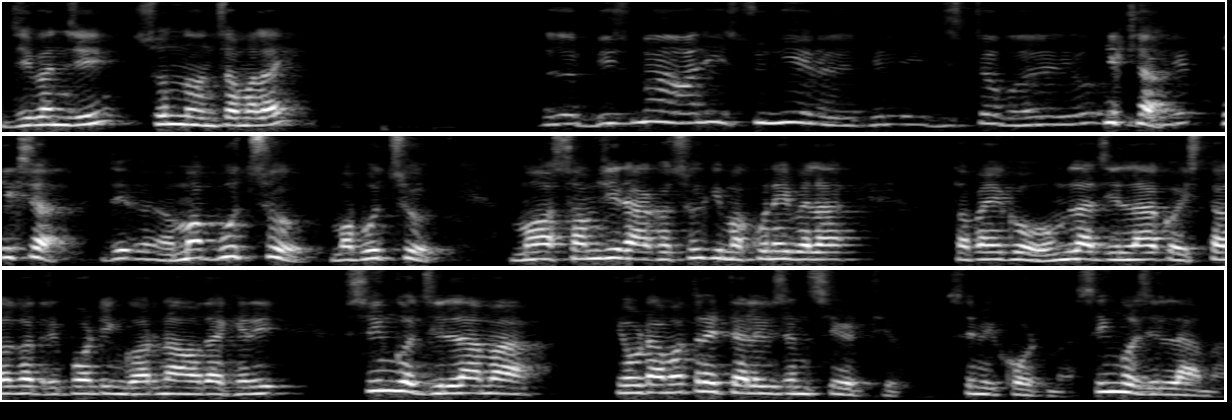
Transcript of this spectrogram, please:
जीवनजी सुन्नुहुन्छ मलाई? हजुर बिचमा अलि सुनिएन फेरि डिस्टर्ब भयो यो। ठिक छ ठिक छ। म बुझ्छु म बुझ्छु। म सम्झिरहेको छु कि म कुनै बेला तपाईँको हुम्ला जिल्लाको स्थलगत रिपोर्टिङ गर्न आउँदाखेरि सिङ्गो जिल्लामा एउटा मात्रै टेलिभिजन सेट थियो सिमीकोटमा सिङ्गो जिल्लामा।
